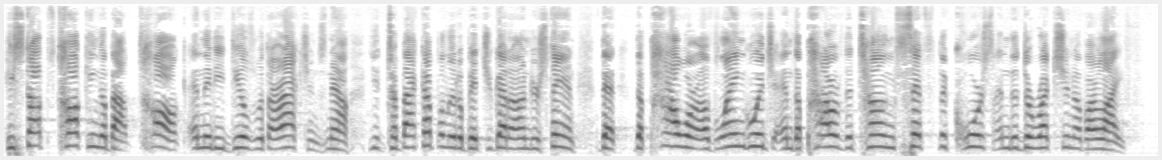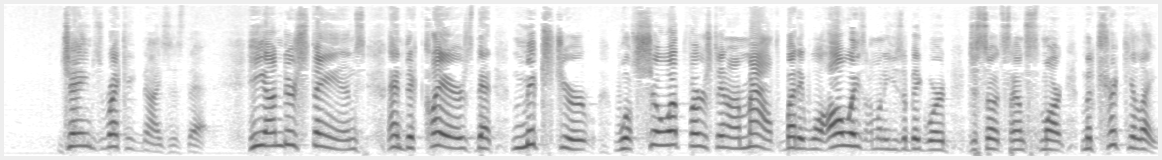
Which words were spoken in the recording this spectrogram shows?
he stops talking about talk, and then he deals with our actions. Now, you, to back up a little bit, you got to understand that the power of language and the power of the tongue sets the course and the direction of our life. James recognizes that. He understands and declares that mixture will show up first in our mouth, but it will always, I'm going to use a big word just so it sounds smart, matriculate.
